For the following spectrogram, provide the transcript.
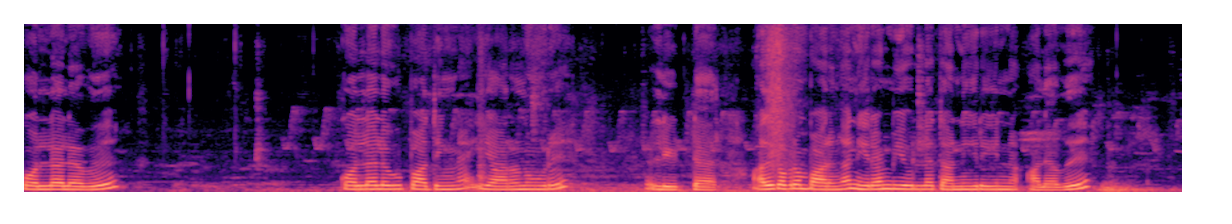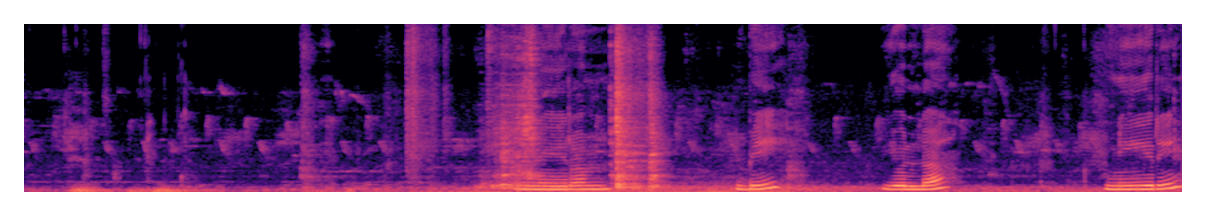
கொள்ளளவு. கொள்ளளவு பார்த்திங்கன்னா இரநூறு லிட்டர். அதுக்கப்புறம் பாருங்கள் நிரம்பியுள்ள தண்ணீரின் அளவு. நிரம்பியுள்ள நீரின்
